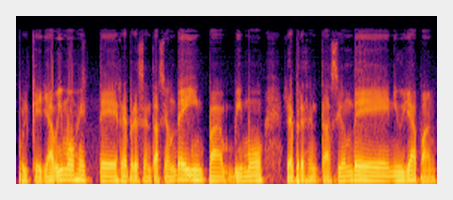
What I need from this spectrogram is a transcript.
porque ya vimos este representación de Impact, vimos representación de New Japan.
